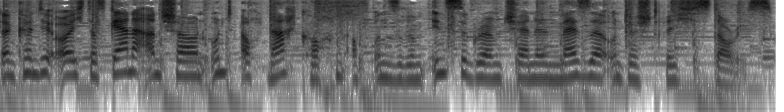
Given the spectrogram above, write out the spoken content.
dann könnt ihr euch das gerne anschauen und auch nachkochen auf unserem Instagram-Channel messer-stories.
